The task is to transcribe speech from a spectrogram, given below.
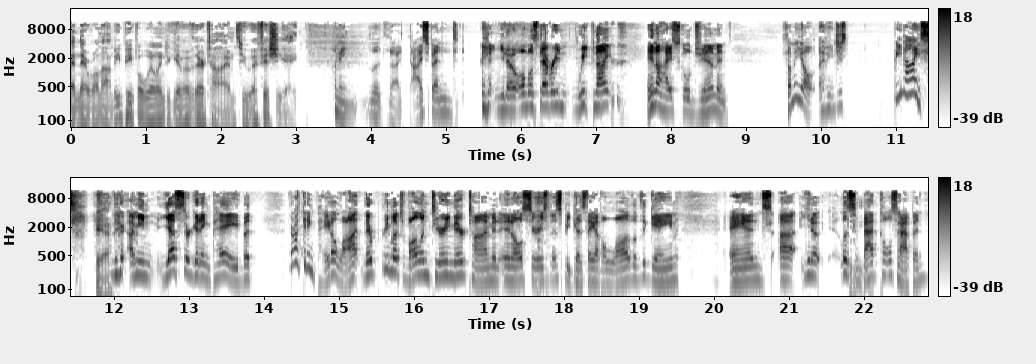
and there will not be people willing to give of their time to officiate. I mean, I spend, you know, almost every weeknight in a high school gym, and some of y'all, I mean, just be nice. Yeah. They're, I mean, yes, they're getting paid, but they're not getting paid a lot. They're pretty much volunteering their time in, in all seriousness because they have a love of the game. And, uh, you know, listen, bad calls happen.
